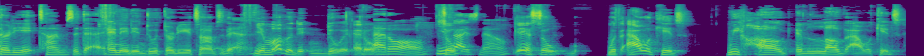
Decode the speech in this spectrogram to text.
38 times a day and they didn't do it 38 times a day. Yeah. Your mother didn't do it at all. at all. You So- guys know. Yeah, so with our kids, we hug and love our kids.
